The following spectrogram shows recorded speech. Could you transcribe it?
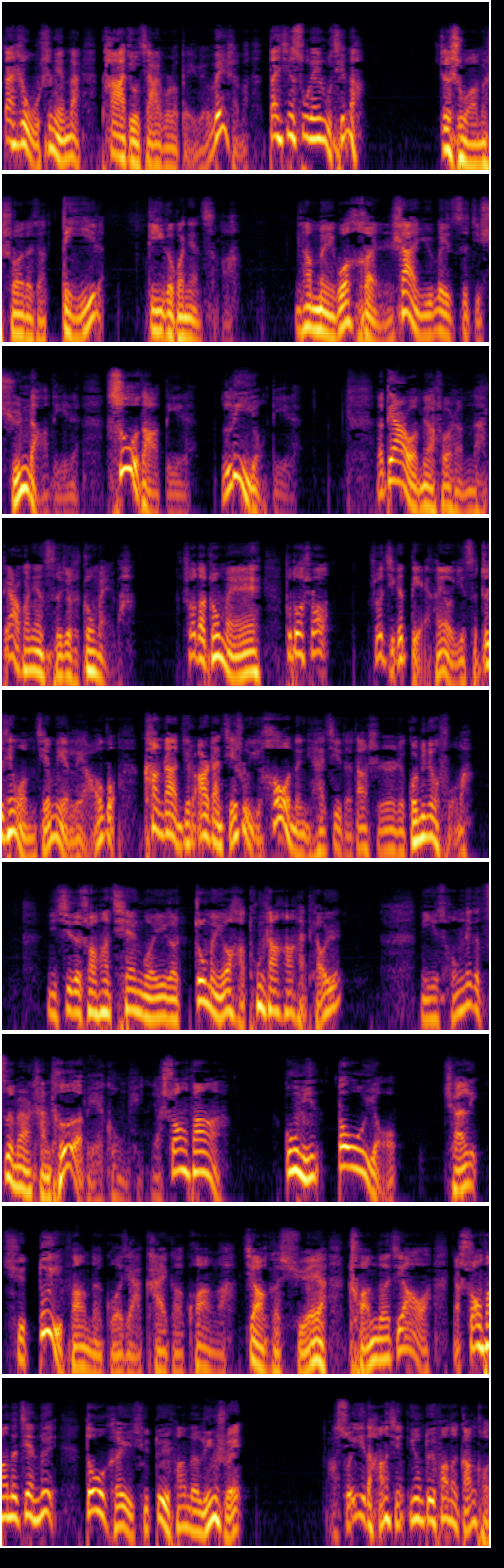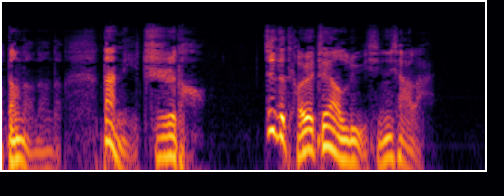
但是五十年代他就加入了北约，为什么？担心苏联入侵呢？这是我们说的叫敌人，第一个关键词啊。你看，美国很善于为自己寻找敌人、塑造敌人、利用敌人。那第二，我们要说什么呢？第二关键词就是中美吧。说到中美，不多说了，说几个点很有意思。之前我们节目也聊过，抗战就是二战结束以后呢，你还记得当时这国民政府吗？你记得双方签过一个中美友好通商航海条约？你从这个字面看特别公平，要双方啊，公民都有。权利去对方的国家开个矿啊，教个学呀，传个教啊，那双方的舰队都可以去对方的领水，啊，随意的航行，用对方的港口等等等等。但你知道，这个条约真要履行下来，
